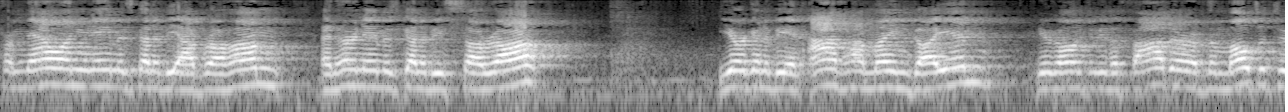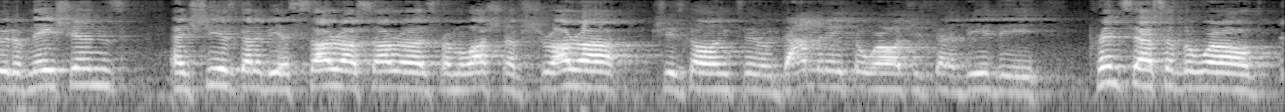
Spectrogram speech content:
From now on, your name is going to be Abraham, and her name is going to be Sarah. You're going to be an Av Hamayim Goyim. You're going to be the father of the multitude of nations, and she is going to be a Sarah. Sarah is from Lashon of Shrara. She's going to dominate the world. She's going to be the princess of the world.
